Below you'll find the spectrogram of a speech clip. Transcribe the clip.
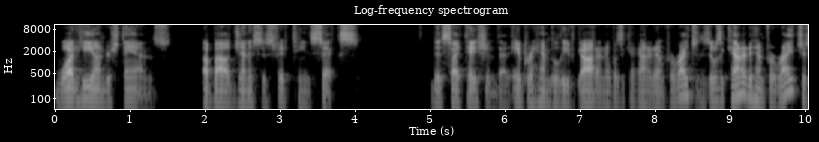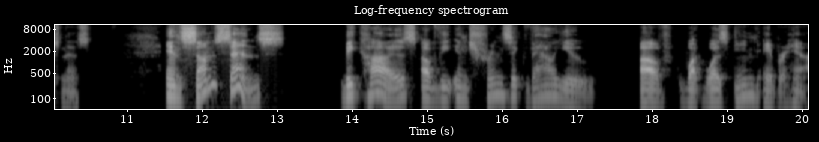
what he understands about Genesis 15 6 this citation that Abraham believed God and it was accounted to him for righteousness. It was accounted to him for righteousness in some sense because of the intrinsic value of what was in Abraham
